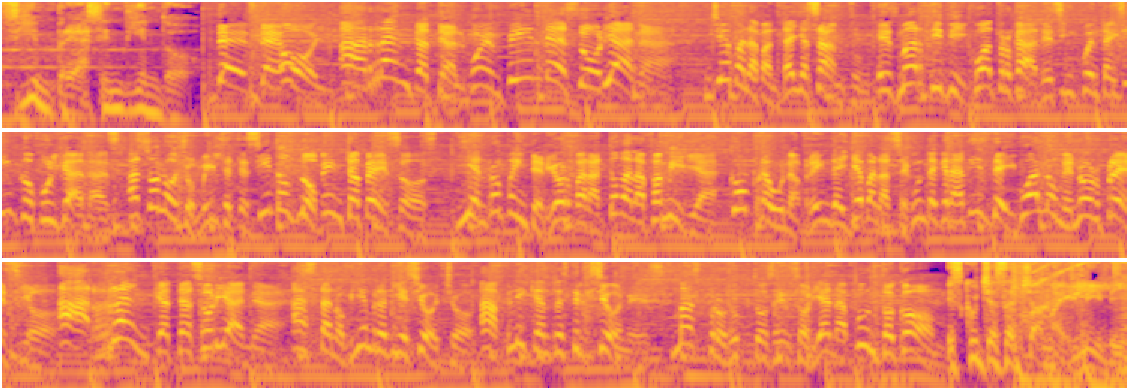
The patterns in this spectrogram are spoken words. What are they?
siempre ascendiendo. Desde hoy, arráncate al buen fin de Soriana. Lleva la pantalla Samsung Smart TV 4K de 55 pulgadas a solo 8,790 pesos. Y en ropa interior para toda la familia, compra una prenda y lleva la segunda gratis de igual o menor precio. Arráncate a Soriana. Hasta noviembre 18. Aplican restricciones. Más productos en soriana.com. Escuchas a Chama y Lili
